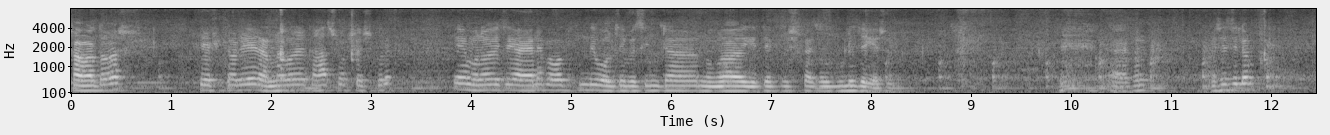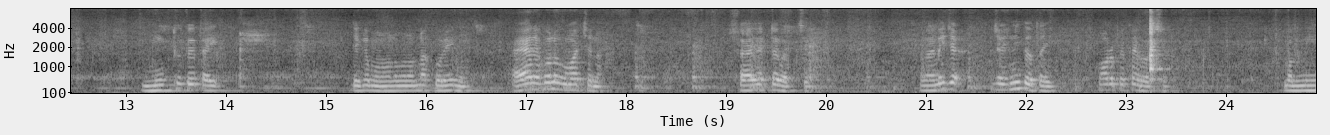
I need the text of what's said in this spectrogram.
খাবার দাবার শেষ করে রান্নাঘরের কাজ সব শেষ করে এই মনে হয়েছে আয়নে বাবা দুদিন দিয়ে বলছে, বেসিনটা নোংরা গেছে, পরিষ্কার করে ভুলে যাই আসলে এখন এসেছিলাম মুখ ধুতে, তাই দেখে মনে হলো মনে হলো না করেই নি আয়ান এখনও ঘুমাচ্ছে না। সাড়ে চারটা বাচ্চা আমি যাইনি তো, তাই আমার অপেক্ষা করছে মাম্মি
